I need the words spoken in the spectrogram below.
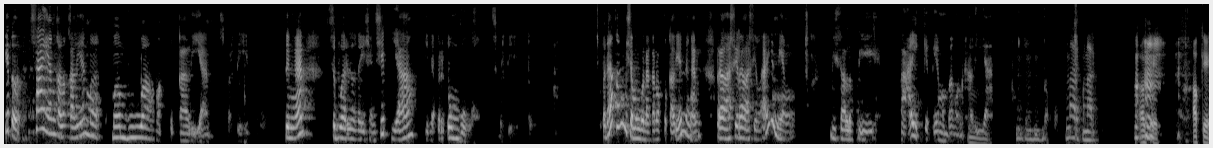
gitu sayang kalau kalian membuang waktu kalian seperti itu dengan sebuah relationship yang tidak bertumbuh seperti itu. Padahal kamu bisa menggunakan waktu kalian dengan relasi-relasi lain yang bisa lebih baik gitu ya membangun kalian. Menarik, menarik. Oke, okay. oke. Okay.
